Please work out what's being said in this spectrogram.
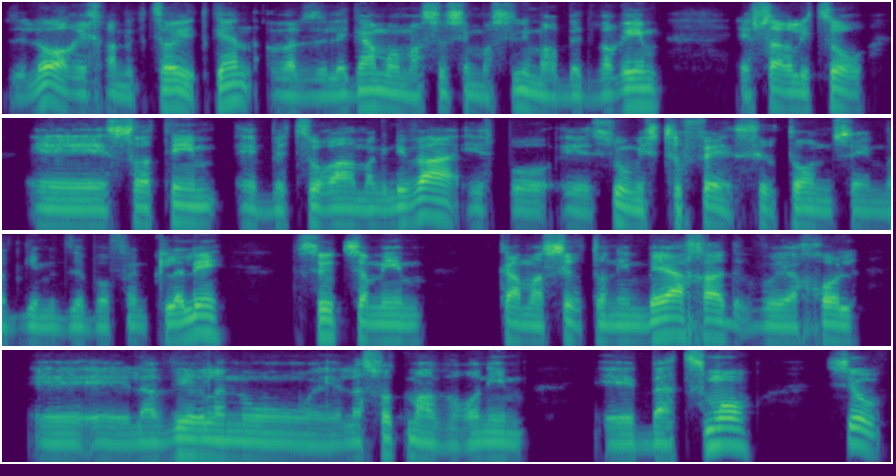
זה לא עריכה מקצועית כן? אבל זה לגמרי משהו שמשלים הרבה דברים. אפשר ליצור אה, סרטים אה, בצורה מגניבה. יש פה אה, שוב יש צופה סרטון שמדגים את זה באופן כללי. פשוט שמים כמה סרטונים ביחד והוא יכול אה, אה, להעביר לנו אה, לעשות מעברונים אה, בעצמו שוב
